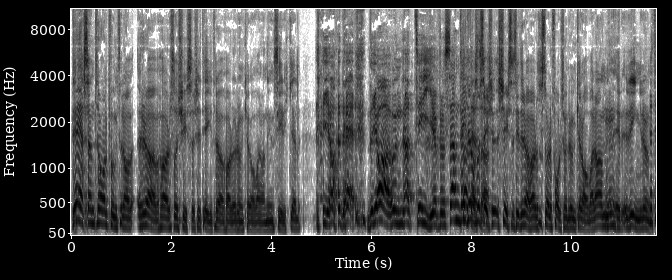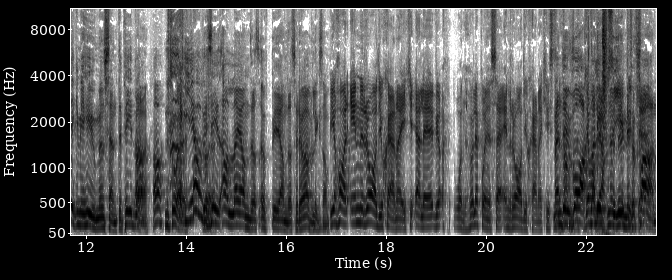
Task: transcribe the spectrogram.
det är centralpunkten av rövhör som kysser sitt eget rövhör och runkar av varandra i en cirkel. Ja, det, det, ja 110 procent. Tänk dig någon som kysser kysser sitt rövhål och så står det folk som runkar av varandra, ring runt. Jag tänker mig human centipede bara. Ja, ja, så är det. ja, Så är det. precis. Alla är andras upp i andras röv liksom. Vi har en radiostjärna i, eller vi har, åh, nu höll jag på att säga en radiostjärna i Kristinehamn. Men du, vakna lite nu, Jimmy, för fan.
